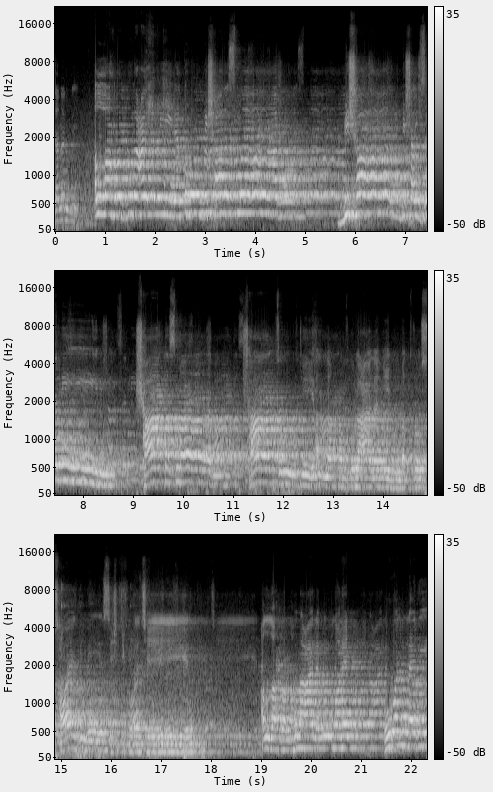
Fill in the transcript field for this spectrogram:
জানেননি আল্লাহ রব্বুল আলামিন এত বড় বিশাল বিশাল বিশাল জমিন, সাত আসমান আমাদেরকে আল্লাহ রব্বুল আলামিন মাত্র ছয় দিনে সৃষ্টি করেছেন আল্লাহ রব্বুল আলামিন বলেন, হুয়াল্লাযী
